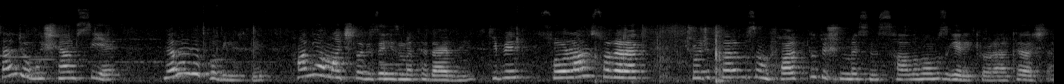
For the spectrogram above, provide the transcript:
sence bu şemsiye neler yapabilirdi? Hangi amaçla bize hizmet ederdi? Gibi sorular sorarak çocuklarımızın farklı düşünmesini sağlamamız gerekiyor arkadaşlar.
